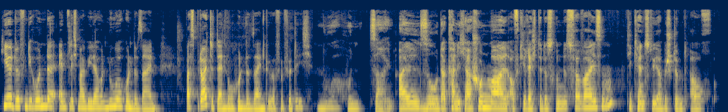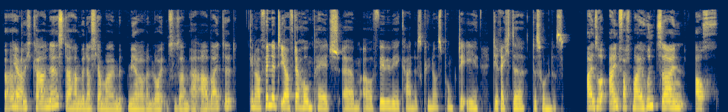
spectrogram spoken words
Hier dürfen die Hunde endlich mal wieder nur Hunde sein. Was bedeutet denn nur Hunde sein dürfen für dich? Nur Hund sein. Also, da kann ich ja schon mal auf die Rechte des Hundes verweisen. Die kennst du ja bestimmt auch äh, ja. durch Canis. Da haben wir das ja mal mit mehreren Leuten zusammen erarbeitet. Genau, findet ihr auf der Homepage ähm, auf www.caniskynos.de die Rechte des Hundes. Also einfach mal Hund sein, auch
